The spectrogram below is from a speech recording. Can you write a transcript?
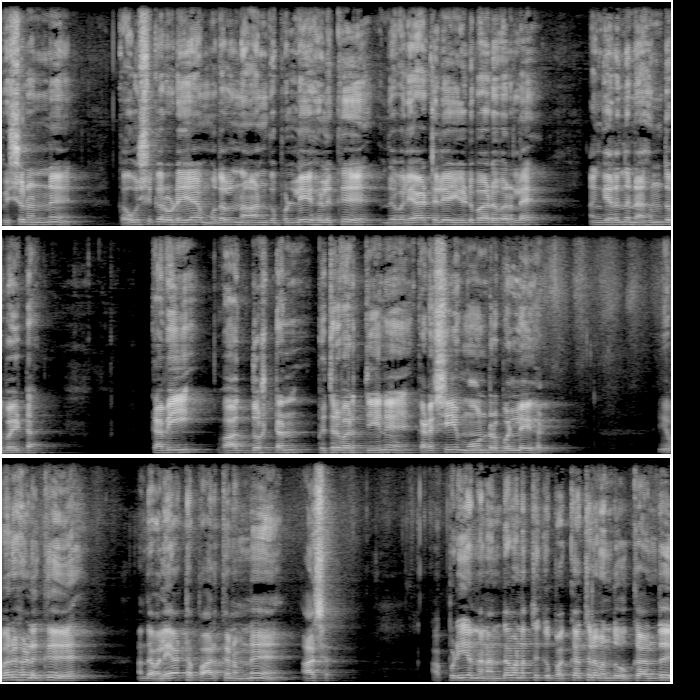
பிஷுனன்னு கௌஷிகருடைய முதல் நான்கு பிள்ளைகளுக்கு இந்த விளையாட்டிலே ஈடுபாடு வரல. அங்கேருந்து நகர்ந்து போயிட்டா. கவி வாக்துஷ்டன் பித்ருவர்த்தின்னு கடைசி மூன்று பிள்ளைகள். இவர்களுக்கு அந்த விளையாட்டை பார்க்கணும்னு ஆசை. அப்படி அந்த நந்தவனத்துக்கு பக்கத்தில் வந்து உட்காந்து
